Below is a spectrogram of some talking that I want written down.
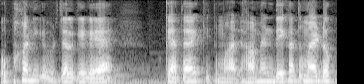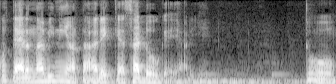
वो पानी के ऊपर चल के गया है। कहता है कि तुम्हारे हाँ मैंने देखा तुम्हारे डॉग को तैरना भी नहीं आता। अरे, कैसा डॉग है यार ये। तो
